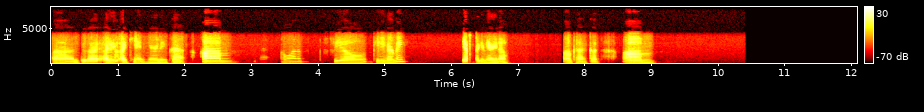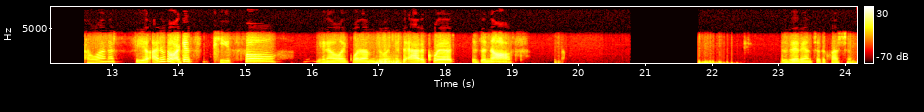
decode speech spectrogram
Uh, did I, I? I can't hear anything. um, I want to feel. Can you hear me? Yep, I can hear you now. Okay, good. Um, I want to feel. I don't know. I guess peaceful. You know, like what I'm doing is adequate, is enough. Does that answer the question?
